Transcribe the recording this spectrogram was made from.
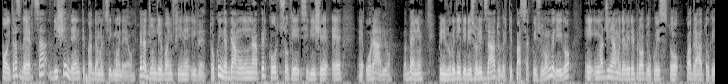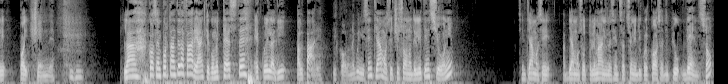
poi trasversa, discendente poi abbiamo il sigmoideo, per raggiungere poi infine il retto. Quindi abbiamo un percorso che si dice è, è orario, va bene? Quindi lo vedete visualizzato perché passa qui sull'ombelico e immaginiamo di avere proprio questo quadrato che poi scende. La cosa importante da fare anche come test è quella di palpare il colon, quindi sentiamo se ci sono delle tensioni, sentiamo se abbiamo sotto le mani la sensazione di qualcosa di più denso.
